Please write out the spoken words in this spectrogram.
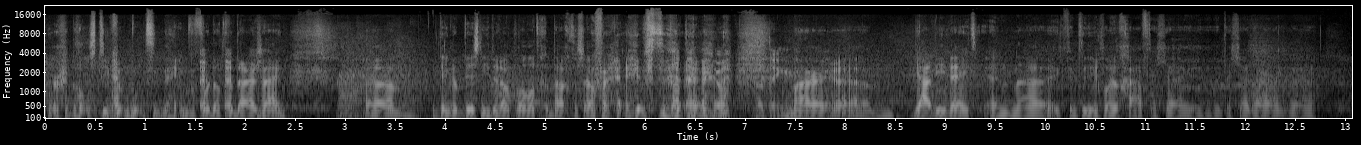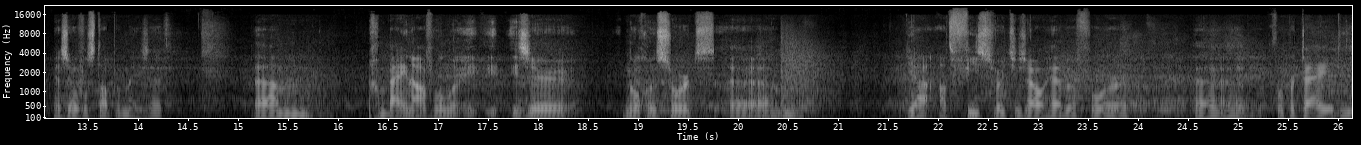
hurdles die we moeten nemen voordat we daar zijn. Ehm, ik denk dat Disney er ook wel wat gedachten over heeft. Dat denk ik ook. Dat denk ik. Maar ehm, ja, wie weet. En eh, ik vind het in ieder geval heel gaaf dat jij, eh, dat jij daar eh, ja, zoveel stappen mee zet. Ehm, we gaan bijna afronden. Is er nog een soort ja, advies wat je zou hebben voor, voor partijen die,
